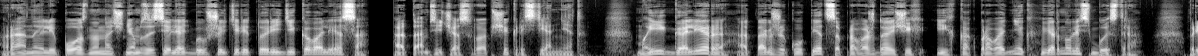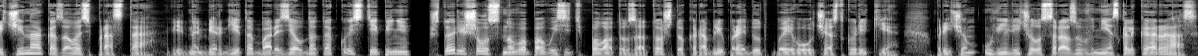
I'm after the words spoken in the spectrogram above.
рано или поздно начнем заселять бывшие территории дикого леса, а там сейчас вообще крестьян нет. Мои галеры, а также купец, сопровождающих их как проводник, вернулись быстро. Причина оказалась проста. Видно, Бергита борзел до такой степени, что решил снова повысить плату за то, что корабли пройдут по его участку реки. Причем увеличил сразу в несколько раз.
